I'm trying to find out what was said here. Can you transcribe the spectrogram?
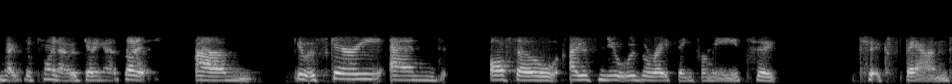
my, the point I was getting at, but um, it was scary and also I just knew it was the right thing for me to to expand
